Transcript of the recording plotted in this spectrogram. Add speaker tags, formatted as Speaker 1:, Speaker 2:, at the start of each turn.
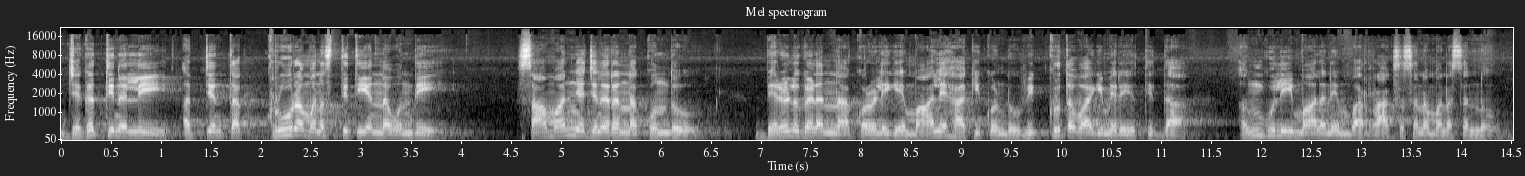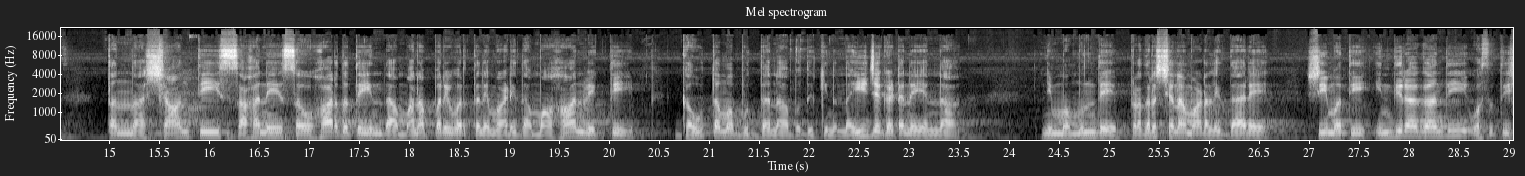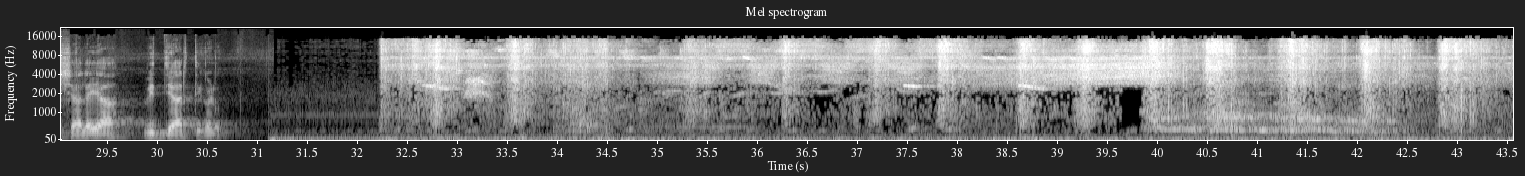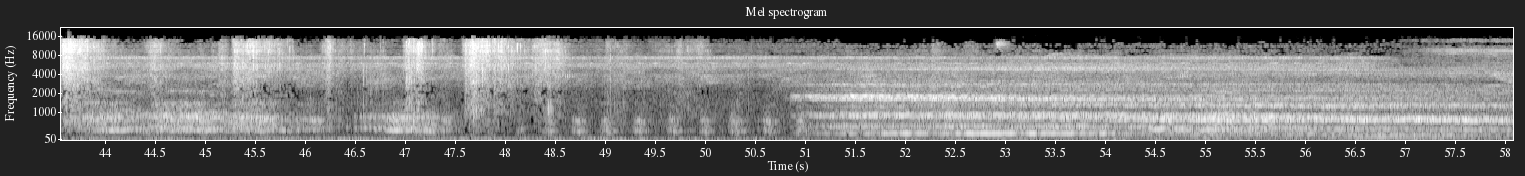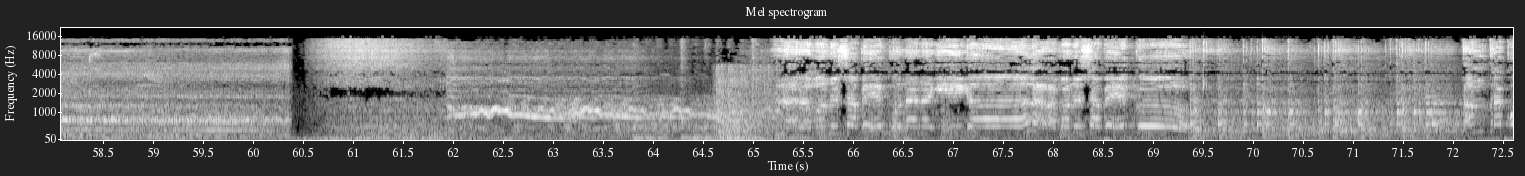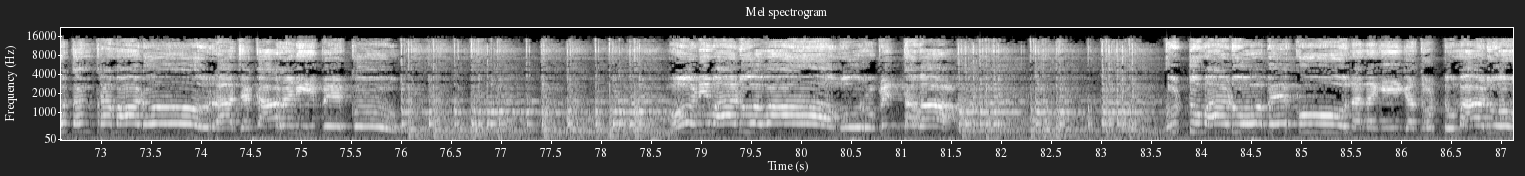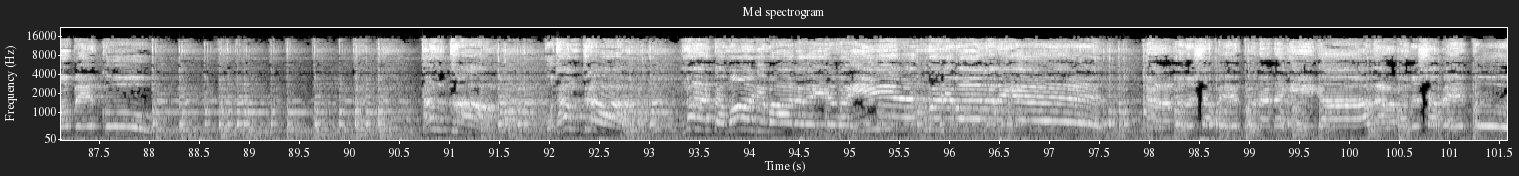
Speaker 1: ಜಗತ್ತಿನಲ್ಲಿ ಅತ್ಯಂತ ಕ್ರೂರ ಮನಸ್ಥಿತಿಯನ್ನು ಹೊಂದಿ ಸಾಮಾನ್ಯ ಜನರನ್ನು ಕೊಂದು ಬೆರಳುಗಳನ್ನು ಕೊರಳಿಗೆ ಮಾಲೆ ಹಾಕಿಕೊಂಡು ವಿಕೃತವಾಗಿ ಮೆರೆಯುತ್ತಿದ್ದ ಅಂಗುಲಿ ಮಾಲನೆಂಬ ರಾಕ್ಷಸನ ಮನಸ್ಸನ್ನು ತನ್ನ ಶಾಂತಿ, ಸಹನೆ, ಸೌಹಾರ್ದತೆಯಿಂದ ಮನಪರಿವರ್ತನೆ ಮಾಡಿದ ಮಹಾನ್ ವ್ಯಕ್ತಿ ಗೌತಮ ಬುದ್ಧನ ಬದುಕಿನ ನೈಜ ಘಟನೆಯನ್ನು ನಿಮ್ಮ ಮುಂದೆ ಪ್ರದರ್ಶನ ಮಾಡಲಿದ್ದಾರೆ. ಶ್ರೀಮತಿ ಇಂದಿರಾ ಗಾಂಧಿ ವಸತಿ ಶಾಲೆಯ ವಿದ್ಯಾರ್ಥಿಗಳು.
Speaker 2: ದುಡ್ಡು ಮಾಡುವವ ಬೇಕು. ತಂತ್ರ, ಕುತಂತ್ರ, ಮಾಟ ಮಾಡಿ ಮಾಡದೇ ಇರುವ ಈ ಪರಿವಾರನಿಗೆ ನರ ಮನುಷ್ಯ ಬೇಕು ನನಗೀಗ ನರ ಮನುಷ್ಯ ಬೇಕು.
